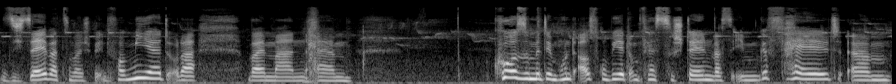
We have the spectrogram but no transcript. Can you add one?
sich selber zum Beispiel informiert oder weil man ähm, Kurse mit dem Hund ausprobiert, um festzustellen, was ihm gefällt? Ähm,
